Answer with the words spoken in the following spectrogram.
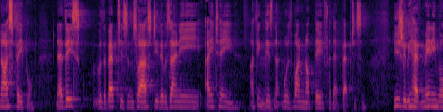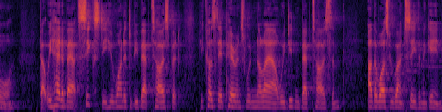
Nice people. Now, these were the baptisms last year. There was only 18. I think hmm. there's no, was one not there for that baptism. Usually we have many more. But we had about 60 who wanted to be baptised, but because their parents wouldn't allow, we didn't baptise them. Otherwise, we won't see them again.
